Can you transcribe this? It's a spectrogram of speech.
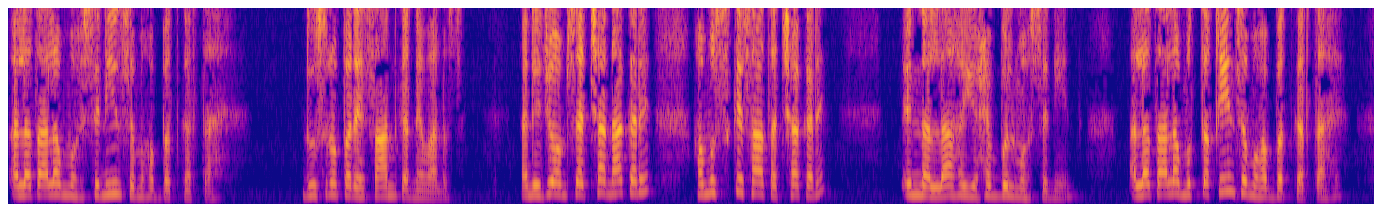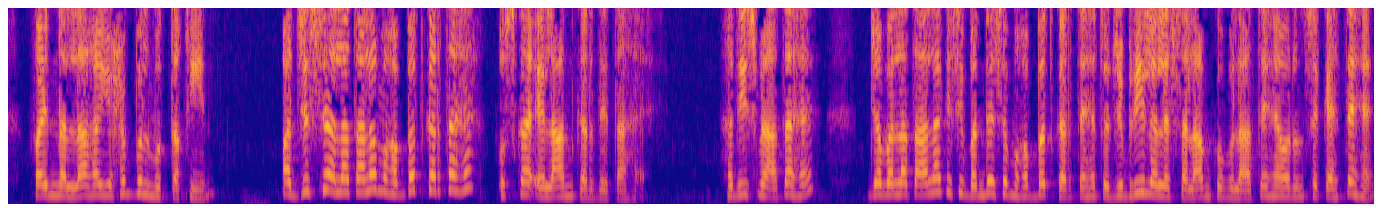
اللہ تعالیٰ محسنین سے محبت کرتا ہے، دوسروں پر احسان کرنے والوں سے۔ یعنی جو ہم سے اچھا نہ کرے، ہم اس کے ساتھ اچھا کریں۔ ان اللہ یحب المحسنین۔ اللہ تعالیٰ متقین سے محبت کرتا ہے۔ فن اللہ یحب المتقین۔ اور جس سے اللہ تعالیٰ محبت کرتا ہے اس کا اعلان کر دیتا ہے۔ حدیث میں آتا ہے، جب اللہ تعالیٰ کسی بندے سے محبت کرتے ہیں تو جبریل علیہ السلام کو بلاتے ہیں اور ان سے کہتے ہیں،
